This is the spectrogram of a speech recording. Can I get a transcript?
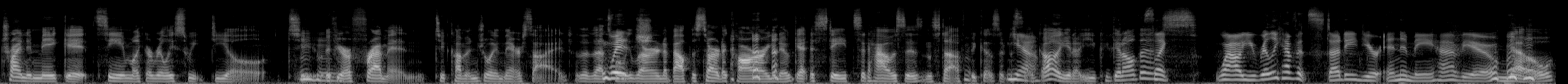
trying to make it seem like a really sweet deal to if mm-hmm. you're a fremen to come and join their side and that's when we Which- learn about the Sardaukar you know get estates and houses and stuff because they're just Yeah. like oh you know you could get all this like Wow, you really haven't studied your enemy, have you? no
